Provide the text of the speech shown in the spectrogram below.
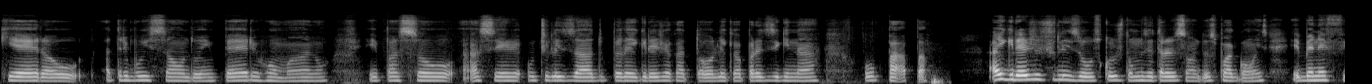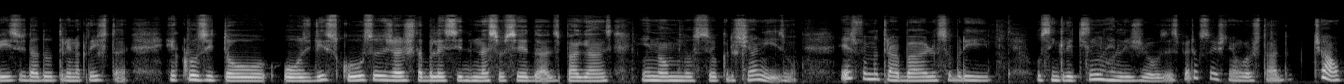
que era a atribuição do Império Romano e passou a ser utilizado pela Igreja Católica para designar o Papa. A Igreja utilizou os costumes e tradições dos pagãos e benefícios da doutrina cristã, recrucitou os discursos já estabelecidos nas sociedades pagãs em nome do seu cristianismo. Esse foi meu trabalho sobre o sincretismo religioso. Espero que vocês tenham gostado. Tchau!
